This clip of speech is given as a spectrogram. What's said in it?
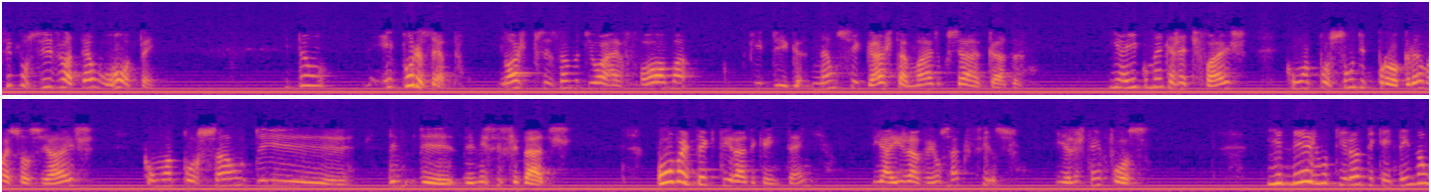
se possível até o ontem. Então, por exemplo, nós precisamos de uma reforma que diga não se gasta mais do que se arrecada. E aí como é que a gente faz? Com uma porção de programas sociais, com uma porção de, de, de, de necessidades. Ou vai ter que tirar de quem tem, e aí já vem o sacrifício e eles têm força. E mesmo tirando de quem tem, não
